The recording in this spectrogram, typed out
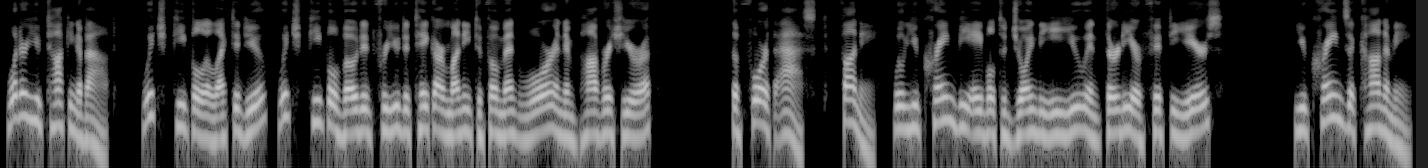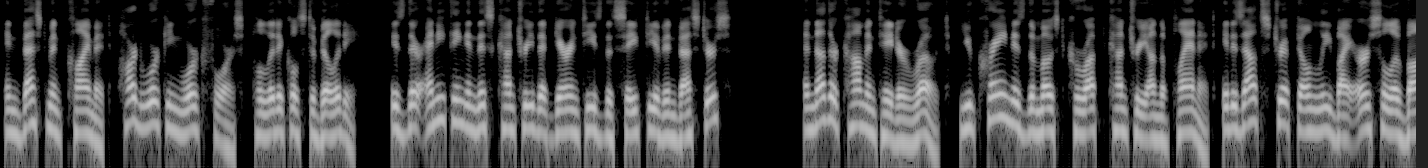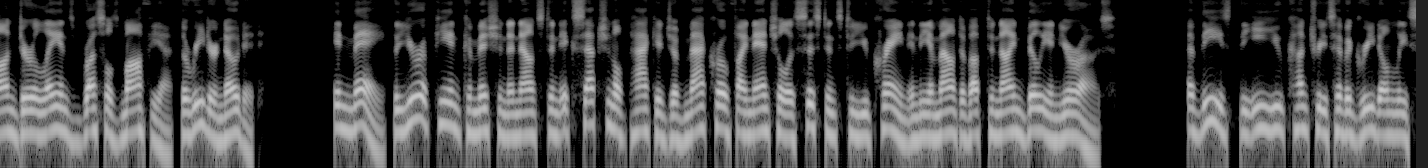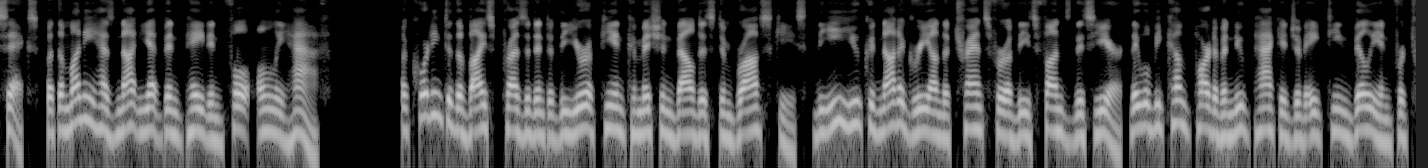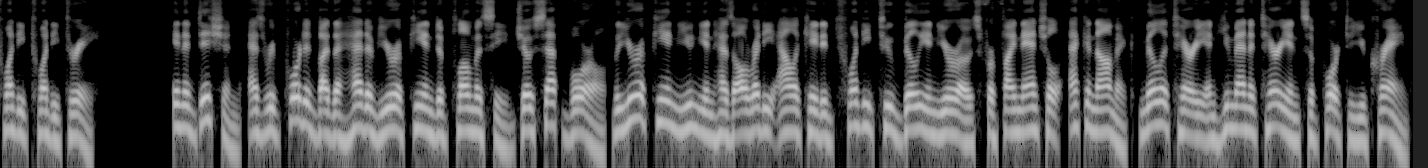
What are you talking about? Which people elected you? Which people voted for you to take our money to foment war and impoverish Europe? The fourth asked. Funny. Will Ukraine be able to join the EU in 30 or 50 years? Ukraine's economy, investment climate, hard-working workforce, political stability. Is there anything in this country that guarantees the safety of investors? Another commentator wrote, Ukraine is the most corrupt country on the planet, it is outstripped only by Ursula von der Leyen's Brussels Mafia, the reader noted. In May, the European Commission announced an exceptional package of macro-financial assistance to Ukraine in the amount of up to 9 billion euros. Of these, the EU countries have agreed only six, but the money has not yet been paid in full, only half. According to the Vice President of the European Commission Valdis Dombrovskis, the EU could not agree on the transfer of these funds this year, they will become part of a new package of 18 billion for 2023. In addition, as reported by the head of European diplomacy Josep Borrell, the European Union has already allocated 22 billion euros for financial, economic, military and humanitarian support to Ukraine.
